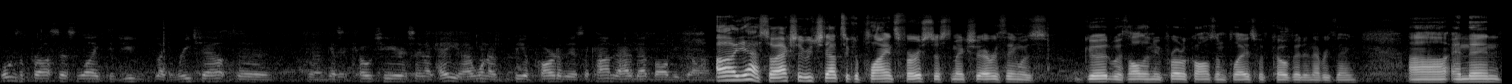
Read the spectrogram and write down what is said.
What was the process like? Did you like reach out to, to I guess a coach here and say like, hey, I want to be a part of this? Like, kind of how did that ball get going? Uh, yeah, so I actually reached out to compliance first just to make sure everything was good with all the new protocols in place with COVID and everything. Uh, and then,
